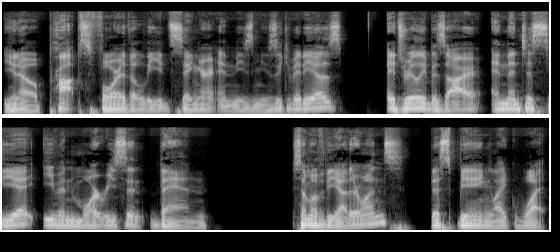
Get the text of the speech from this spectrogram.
you know props for the lead singer in these music videos it's really bizarre. And then to see it even more recent than some of the other ones this being like what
